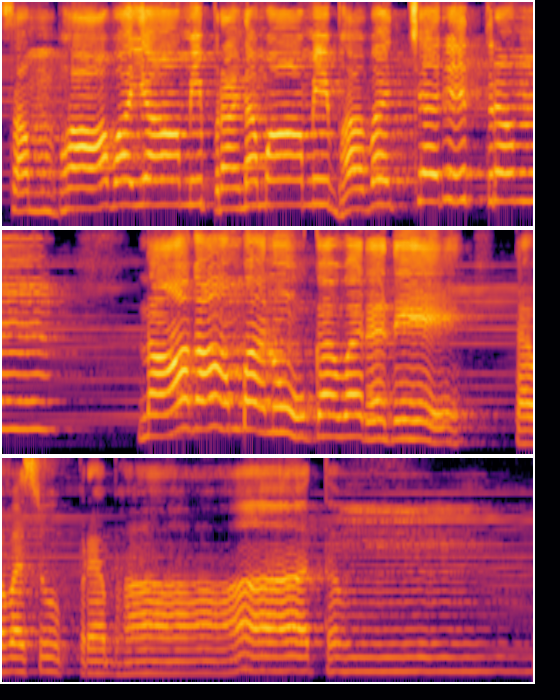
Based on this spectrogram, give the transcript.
सम्भावयामि प्रणमामि भवच्चरित्रं नागाम्बनूकवरदे तव सुप्रभातम्।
